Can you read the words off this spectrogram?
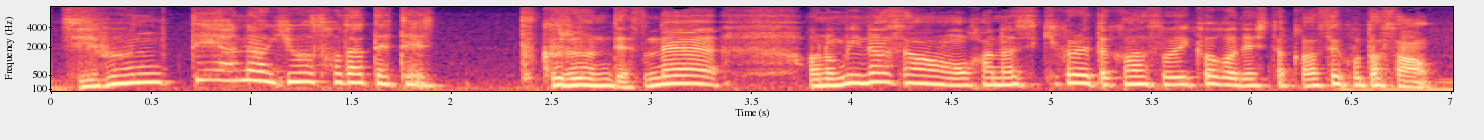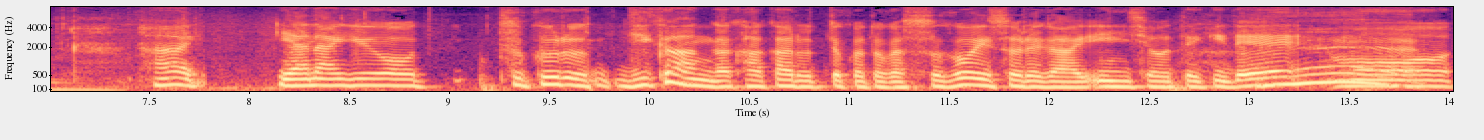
自分で柳を育てて作るんですね。あの皆さんお話聞かれた感想いかがでしたか？瀬古田さん。はい。柳を作る時間がかかるってことがすごいそれが印象的で、もう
